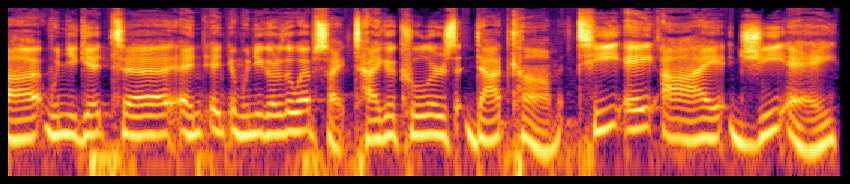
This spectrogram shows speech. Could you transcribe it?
Uh, when you get and, and, when you go to the website taigacoolers.com t-a-i-g-a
